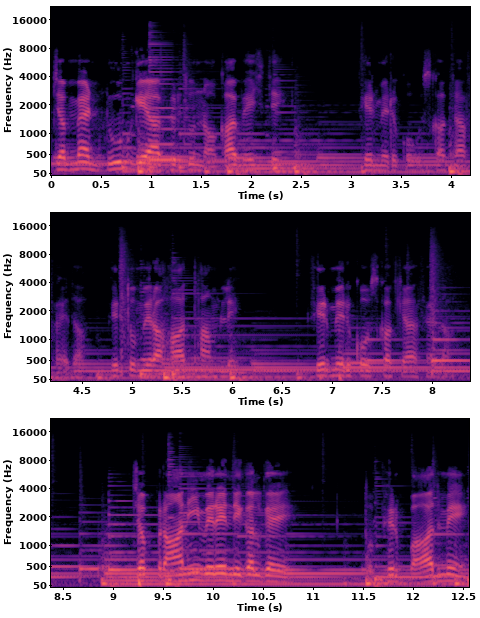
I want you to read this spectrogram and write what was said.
जब मैं डूब गया, फिर तू नौका भेज दे, फिर मेरे को उसका क्या फ़ायदा? फिर तू मेरा हाथ थाम ले। फिर मेरे को उसका क्या फ़ायदा? जब प्राण ही मेरे निकल गए तो फिर बाद में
